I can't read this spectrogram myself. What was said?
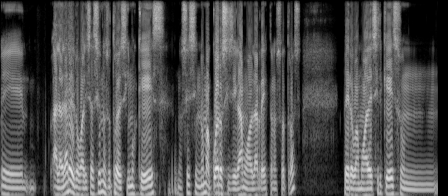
eh, al hablar de globalización, nosotros decimos que es, no sé si, no me acuerdo si llegamos a hablar de esto nosotros, pero vamos a decir que es un,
